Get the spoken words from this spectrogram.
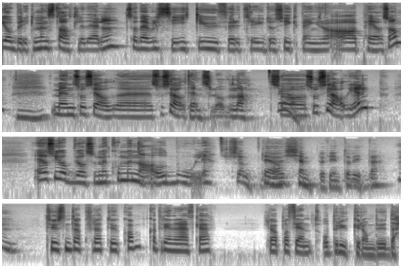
jobber ikke med den statlige delen. Så det vil si ikke uføretrygd og sykepenger og AAP og sånn, men sosiale, sosialtjenesteloven, da. Så Ja. sosialhjelp. Eh, Og så jobber vi også med kommunal bolig. Det er jo kjempefint å vite. Mm. Tusen takk for at du kom, Katrine Reiskau fra Pasient- og brukerombudet.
